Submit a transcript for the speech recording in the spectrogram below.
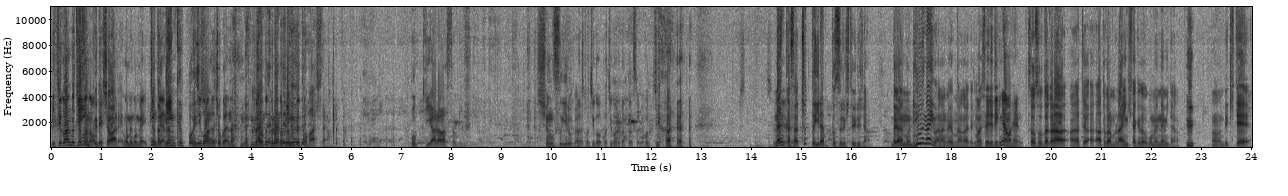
いちごチョピンコのクでしょあれ。ごめんごめん。ちょっとやなピンクっぽいでしょいちごチョコやな。な黒と黒とピンクで。したの？ポッキー表す時に。旬すぎるから。こっちがこっちが悪かったそれ。こっちがなんかさちょっとイラッとする人いるじゃん。だからもう理由ないわなんかよく考えたけど、まあ生理的に合わへん。そうそう。だからああっちが後からも LINE 来たけどごめんねみたいな。え？うん、で来て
